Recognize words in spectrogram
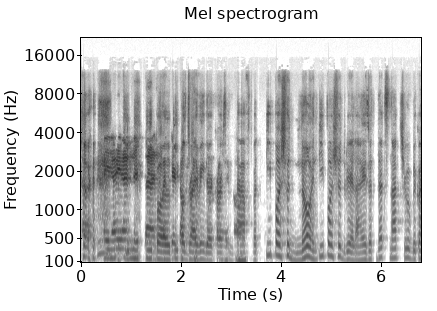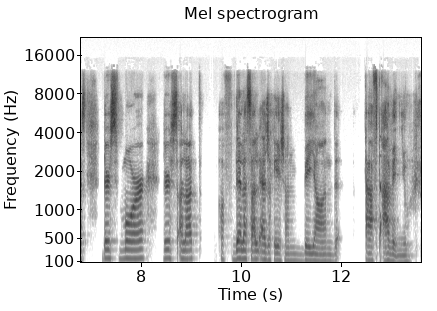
I, I understand. people people driving their cars in. Taft, but people should know and people should realize that that's not true because there's more, there's a lot of De La Salle education beyond Taft Avenue.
